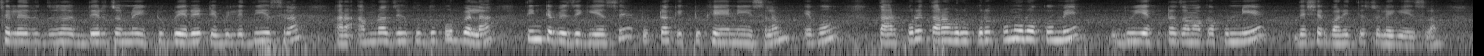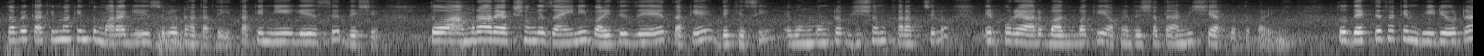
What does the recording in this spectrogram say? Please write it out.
ছেলেদের জন্য একটু বেড়ে টেবিলে দিয়েছিলাম, আর আমরা যেহেতু দুপুরবেলা তিনটে বেজে গিয়েছে, টুকটাক একটু খেয়ে নিয়েছিলাম এবং তারপরে তাড়াহুড়ো করে কোনো রকমে দুই একটা জামা কাপড় নিয়ে দেশের বাড়িতে চলে গিয়েছিলাম। তবে কাকিমা কিন্তু মারা গিয়েছিল ঢাকাতেই, তাকে নিয়ে গিয়েছে দেশে। তো আমরা আর একসঙ্গে যাইনি, বাড়িতে যেয়ে তাকে দেখেছি এবং মনটা ভীষণ খারাপ ছিল। এরপরে আর বাদ বাকি আপনাদের সাথে আমি শেয়ার করতে পারিনি। তো দেখতে থাকেন ভিডিওটা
